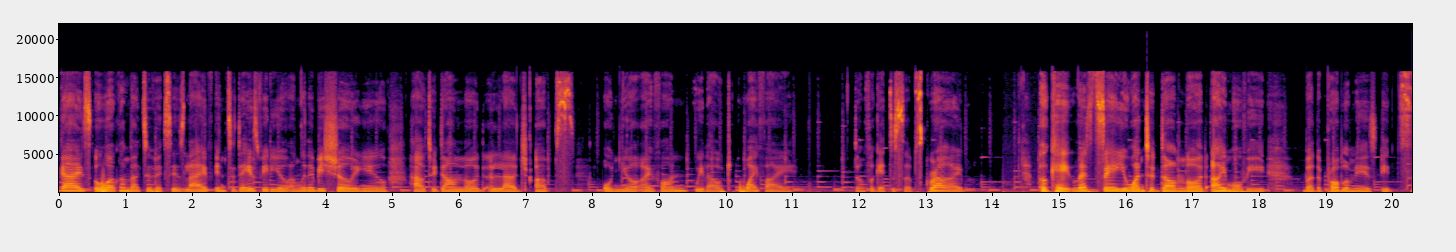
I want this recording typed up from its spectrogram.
guys. Welcome back to Vexy's Life. In today's video I'm gonna be showing you how to download large apps on your iPhone without Wi-Fi. Don't forget to subscribe. Okay let's say you want to download iMovie but the problem is it's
